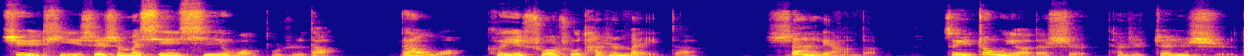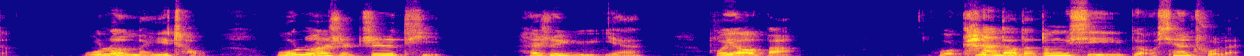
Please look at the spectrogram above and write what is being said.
具体是什么信息我不知道，但我可以说出它是美的、善良的。最重要的是，它是真实的。无论美丑，无论是肢体还是语言，我要把我看到的东西表现出来，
